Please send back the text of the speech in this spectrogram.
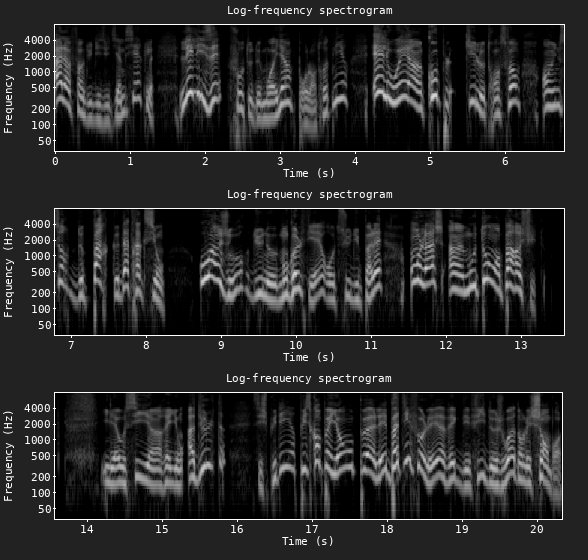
à la fin du XVIIIe siècle, l'Élysée, faute de moyens pour l'entretenir, est loué à un couple qui le transforme en une sorte de parc d'attractions où un jour, d'une montgolfière au-dessus du palais, on lâche un mouton en parachute. Il y a aussi un rayon adulte, si je puis dire, puisqu'en payant, on peut aller batifoler avec des filles de joie dans les chambres.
